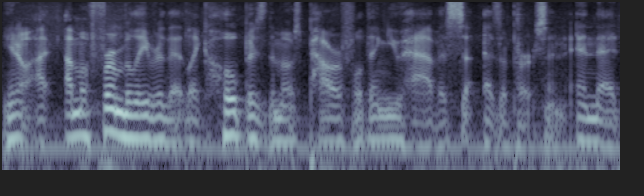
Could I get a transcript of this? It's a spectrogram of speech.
you know I, am a firm believer that like hope is the most powerful thing you have as, as a person and that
